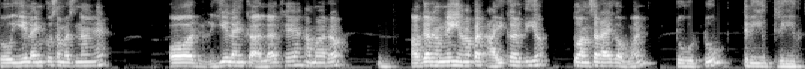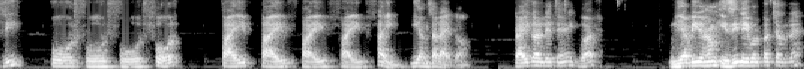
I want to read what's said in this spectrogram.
तो ये लाइन को समझना है और ये लाइन का अलग है हमारा। अगर हमने यहाँ पर आई कर दिया तो आंसर आएगा one two two three three three four four four four five five five five five ये आंसर आएगा। ट्राई कर लेते हैं एक बार। ये अभी हम इजी लेवल पर चल रहे हैं।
